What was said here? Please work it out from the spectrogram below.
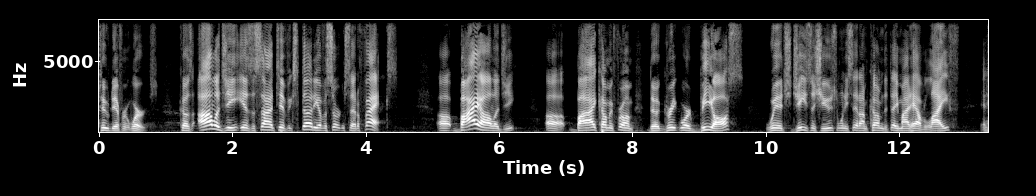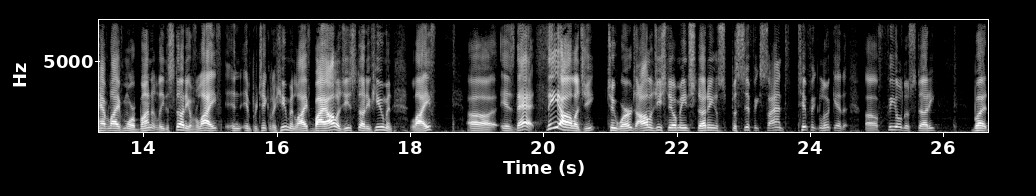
two different words. Because ology is a scientific study of a certain set of facts. Uh, biology, uh, coming from the Greek word bios, which Jesus used when he said, I'm come that they might have life and have life more abundantly. The study of life, in, in particular human life, biology, the study of human life, uh, is that. Theology, two words, ology still means studying a specific scientific look at a, a field of study. But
